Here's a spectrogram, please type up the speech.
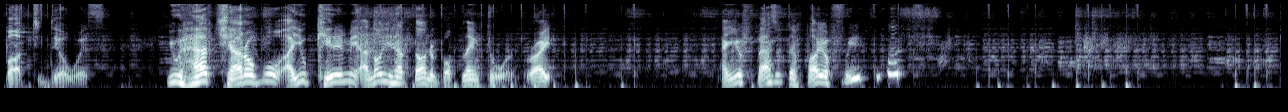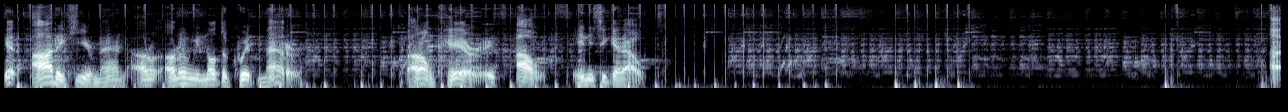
butt to deal with. You have Shadow Ball? Are you kidding me? I know you have Thunderbolt Flamethrower, right? And you're faster than Fire Free? What? Get out of here, man. I don't I don't even know the quit matter. I don't care. It's out. It needs to get out. I,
